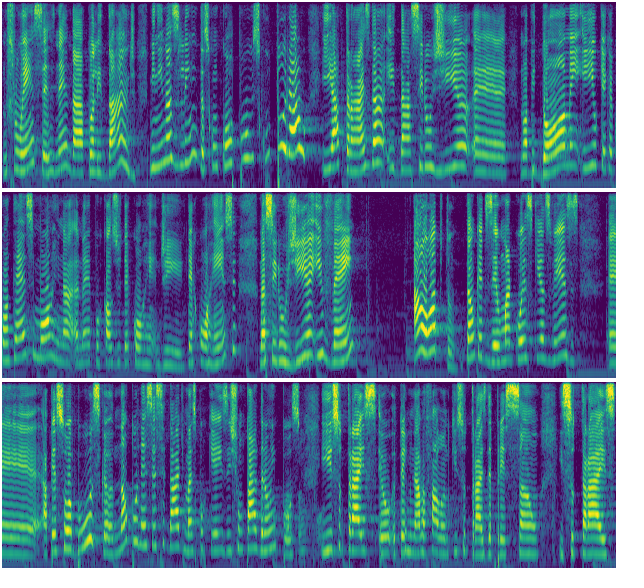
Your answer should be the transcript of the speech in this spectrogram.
influencers né, da atualidade, meninas lindas, com corpo escultural, e atrás da, e da cirurgia é, no abdômen, e o que, que acontece? Morre na, né, por causa de, de intercorrência na cirurgia e vem a óbito. Então, quer dizer, uma coisa que às vezes é, a pessoa busca, não por necessidade, mas porque existe um padrão imposto. E isso traz, eu, eu, terminava falando que isso traz depressão, isso traz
